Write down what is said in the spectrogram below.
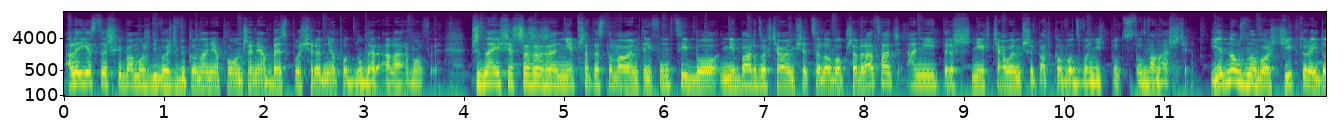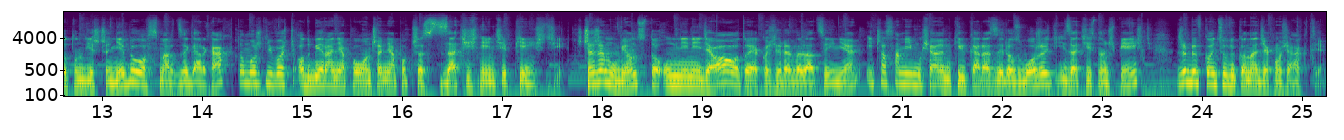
ale jest też chyba możliwość wykonania połączenia bezpośrednio pod numer alarmowy. Przyznaję się szczerze, że nie przetestowałem tej funkcji, bo nie bardzo chciałem się celowo przewracać, ani też nie chciałem przypadkowo dzwonić pod 112. Jedną z nowości, której dotąd jeszcze nie było w smart zegarkach, to możliwość odbierania połączenia poprzez zaciśnięcie pięści. Szczerze mówiąc, to u mnie nie działało to jakoś rewelacyjnie i czasami musiałem kilka razy rozłożyć i zacisnąć pięść, żeby w końcu wykonać jakąś akcję.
